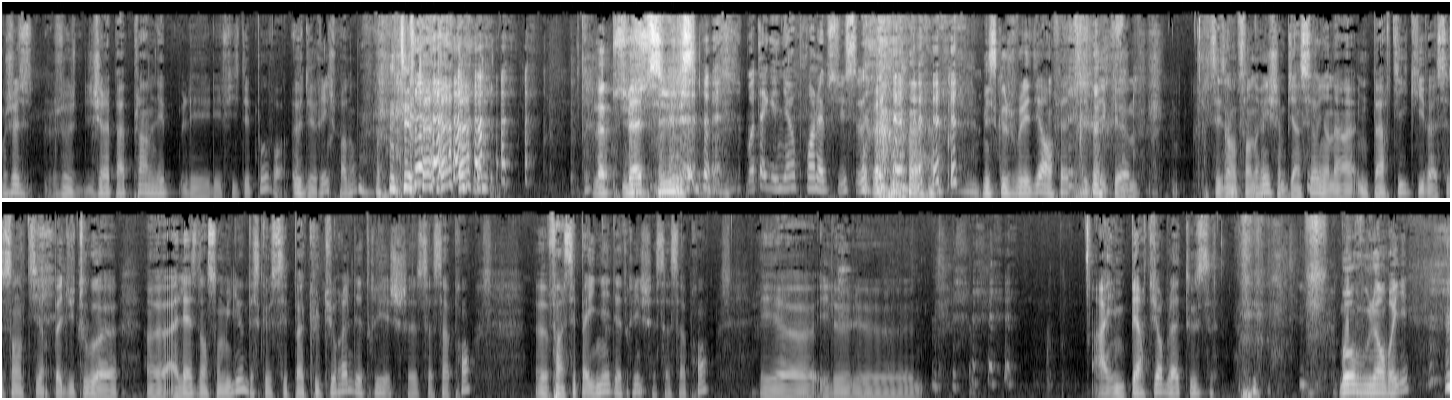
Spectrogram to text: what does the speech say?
je dirais pas plaindre les, les fils des pauvres, eux des riches, pardon. Lapsus. Lapsus. Moi, t'as gagné un point lapsus. Mais ce que je voulais dire en fait, c'était que ces enfants de riches, bien sûr, il y en a une partie qui va se sentir pas du tout euh, euh, à l'aise dans son milieu parce que c'est pas culturel d'être riche, ça s'apprend. Euh, Enfin, c'est pas inné d'être riche, ça s'apprend. Et, euh, et le, le... Ah, il me perturbe là tous. Bon, vous voulez embrayer?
